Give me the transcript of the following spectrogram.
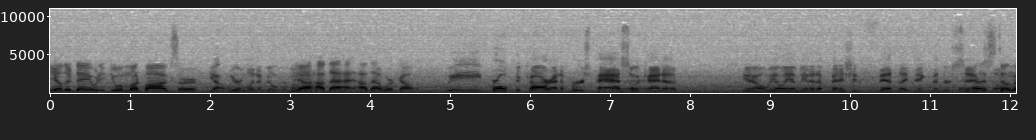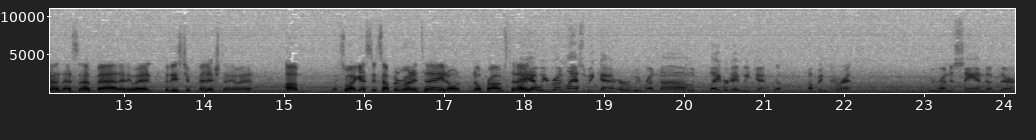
the other day. Were you doing mud bogs or? Yeah, we were in Lyndonville, Vermont. Yeah, how'd that how'd that work out? We broke the car on the first pass, so it kind of, you know, we only we ended up finishing fifth, I think, fifth or sixth. Yeah, that's so- still not that's not bad anyway. At least you finished anyway. Um, so I guess it's up and running today. Don't no problems today. Oh yeah, we run last weekend, or we run uh, Labor Day weekend Yep. up in Corinth. We run the sand up there,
